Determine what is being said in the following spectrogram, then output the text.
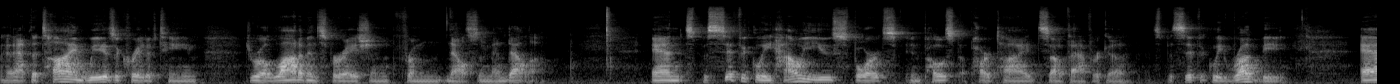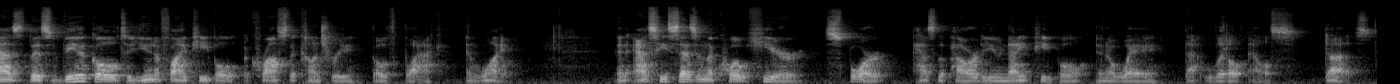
And at the time, we as a creative team drew a lot of inspiration from Nelson Mandela. And specifically, how he used sports in post apartheid South Africa, specifically rugby, as this vehicle to unify people across the country, both black and white. And as he says in the quote here, sport has the power to unite people in a way that little else does.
